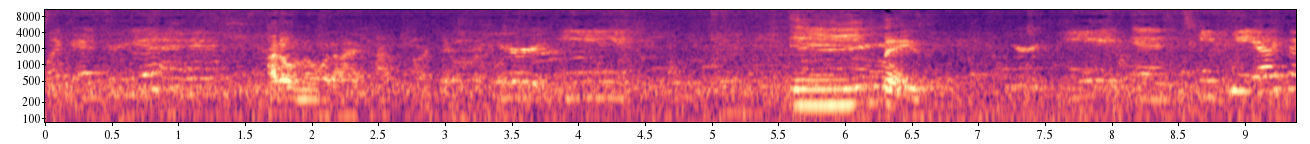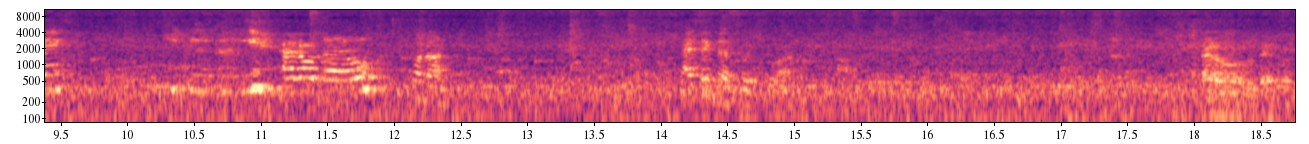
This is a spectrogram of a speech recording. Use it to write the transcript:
like Andrew Yang. I don't know what I am. I, I can't remember. You're E, E Amazing. you're ENTP, I think. TP, I don't know. Hold on. I think that's what you are. I don't know what that means.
